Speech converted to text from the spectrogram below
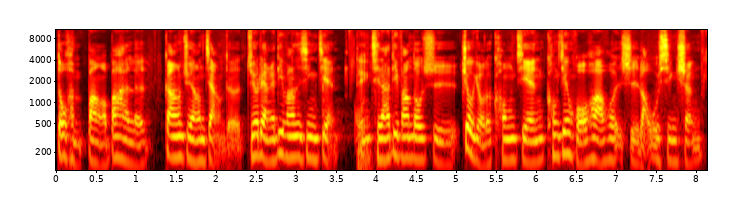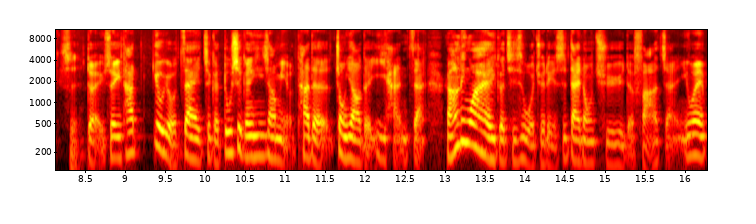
都很棒哦，包含了刚刚局长讲的，只有两个地方是新建，我们其他地方都是旧有的空间，空间活化或者是老屋新生，是。对，所以它又有在这个都市更新上面有它的重要的意涵在。然后另外还有一个，其实我觉得也是带动区域的发展，因为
